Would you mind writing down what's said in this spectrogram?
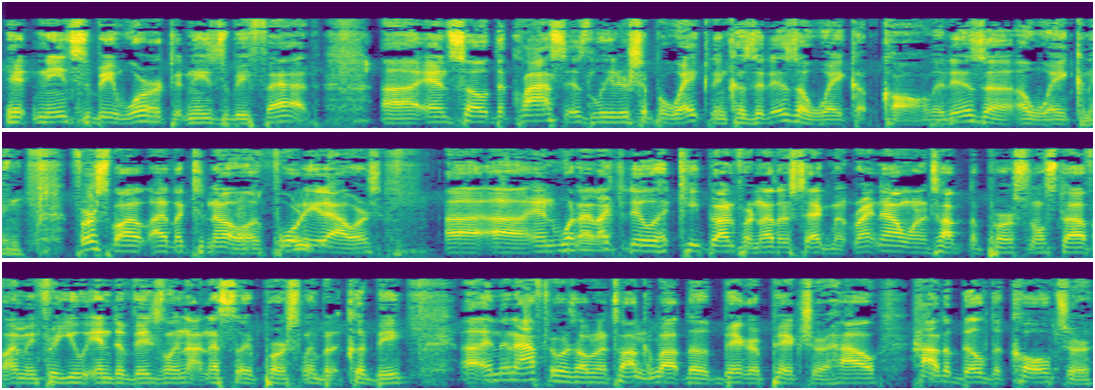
It needs to be worked. It needs to be fed. Uh, and so the class is leadership awakening because it is a wake up call. It is a awakening. First of all, I'd like to know uh, 48 hours. Uh, uh, and what I'd like to do, keep on for another segment. Right now, I want to talk the personal stuff. I mean, for you individually, not necessarily personally, but it could be. Uh, and then afterwards, I want to talk about the bigger picture, how how to build a culture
